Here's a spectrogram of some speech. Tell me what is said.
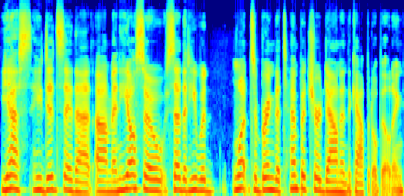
Yes, he did say that. Um, and he also said that he would want to bring the temperature down in the Capitol building,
